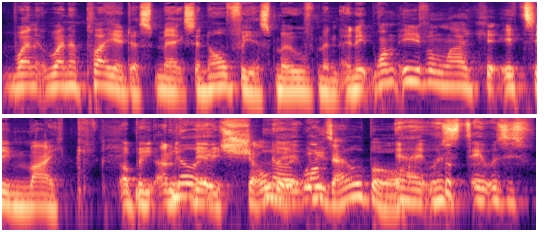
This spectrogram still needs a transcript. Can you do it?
When when a player just makes an obvious movement and it wasn't even like it hit him like up on near it- his shoulder, it, was his elbow. Yeah, it was. It was his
